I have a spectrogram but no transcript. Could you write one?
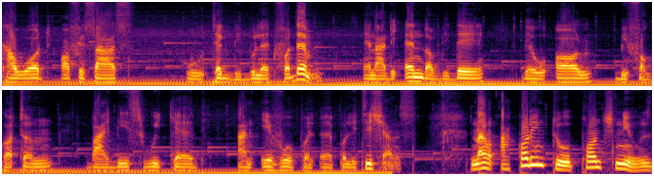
coward officers will take the bullet for them, and at the end of the day, they will all be forgotten by these wicked and evil pol uh, politicians. Now, according to Punch News,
